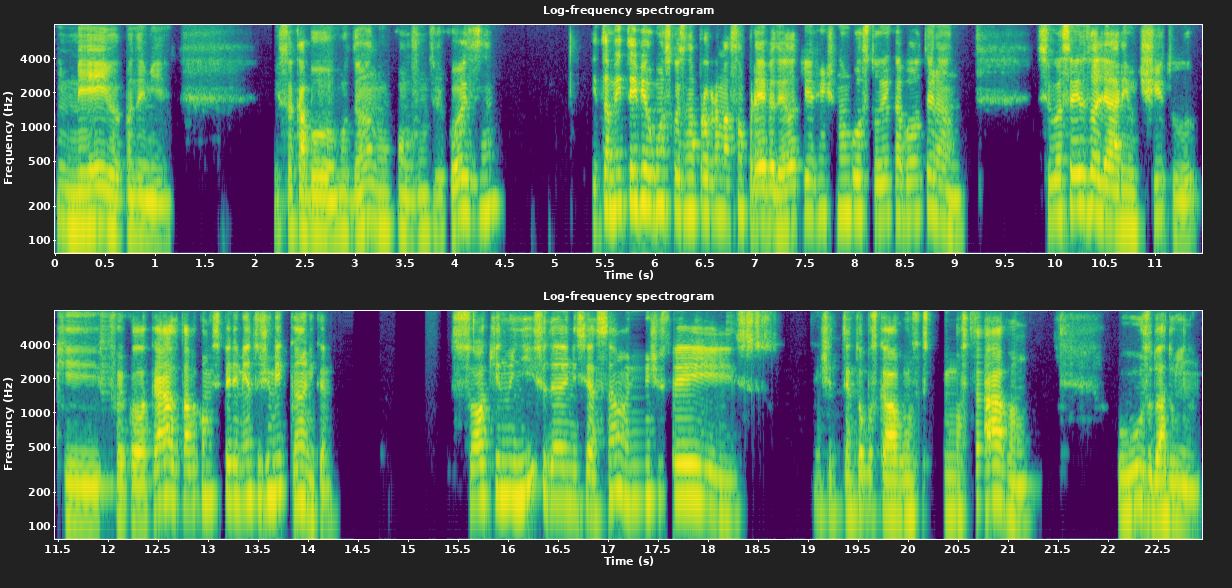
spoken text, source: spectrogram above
em meio à pandemia. Isso acabou mudando um conjunto de coisas, né? E também teve algumas coisas na programação prévia dela que a gente não gostou e acabou alterando. Se vocês olharem o título que foi colocado, estava como experimento de mecânica. Só que no início da iniciação, a gente fez, a gente tentou buscar alguns que mostravam o uso do Arduino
